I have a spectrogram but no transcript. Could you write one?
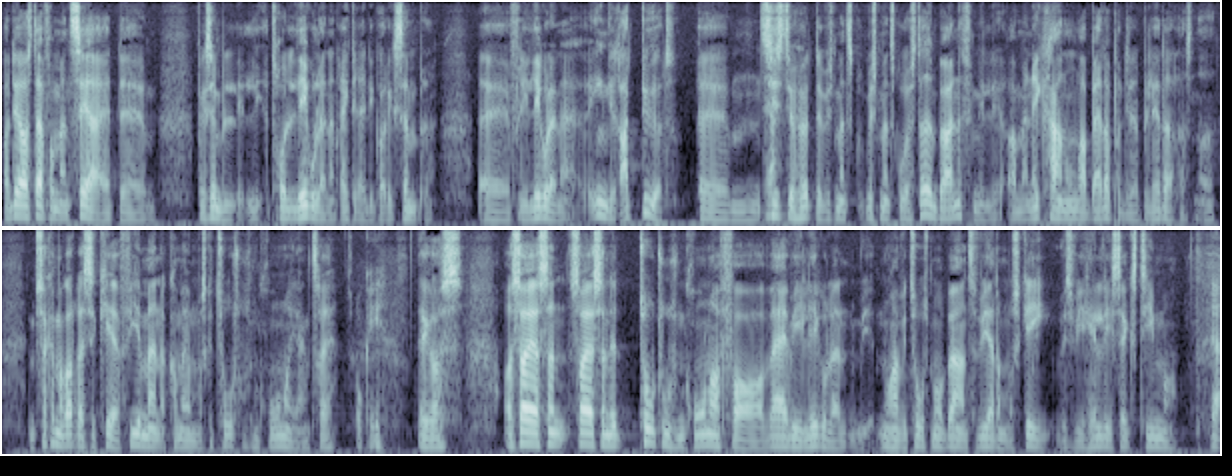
og det er også derfor, man ser, at øh, for eksempel, jeg tror Legoland er et rigtig, rigtig godt eksempel. Øh, fordi Legoland er egentlig ret dyrt. Øh, sidst jeg hørte det, hvis man, hvis man skulle afsted en børnefamilie, og man ikke har nogen rabatter på de der billetter eller sådan noget, jamen, så kan man godt risikere fire mand og komme af måske 2.000 kroner i entré. Okay. Ikke også? Og så er jeg sådan, så er jeg sådan lidt 2.000 kroner for, hvad er vi i Legoland? Vi, nu har vi to små børn, så vi er der måske, hvis vi er heldige, 6 timer. Ja.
